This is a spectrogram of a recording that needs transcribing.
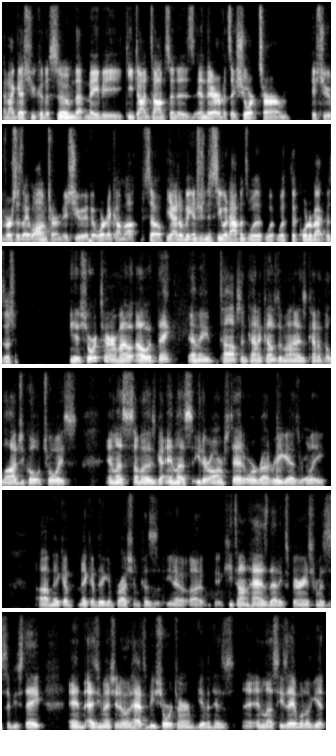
And I guess you could assume that maybe Keytaon Thompson is in there if it's a short term issue versus a long term issue if it were to come up. So yeah, it'll be interesting to see what happens with with, with the quarterback position. Yeah, short term, I, I would think. I mean, Thompson kind of comes to mind as kind of the logical choice, unless some of those guys, unless either Armstead or Rodriguez really uh, make a make a big impression because you know uh, Keytaon has that experience from Mississippi State, and as you mentioned, it would have to be short term given his unless he's able to get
